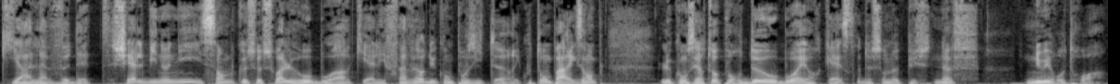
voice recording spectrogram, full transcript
qui a la vedette. Chez Albinoni, il semble que ce soit le hautbois qui a les faveurs du compositeur. Écoutons par exemple le concerto pour deux hautbois et orchestre de son opus 9, numéro 3.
